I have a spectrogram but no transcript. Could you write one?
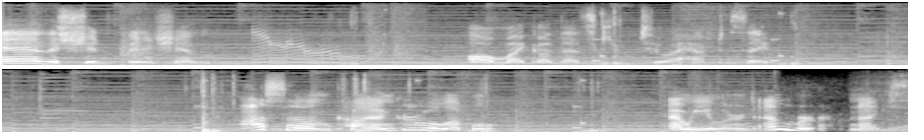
And this should finish him. Oh my god, that's cute too, I have to say. Awesome! A level. And we learned Ember. Nice.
